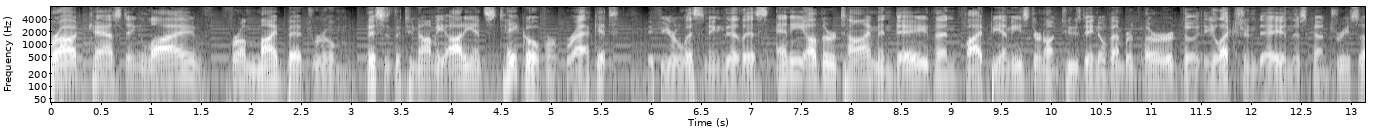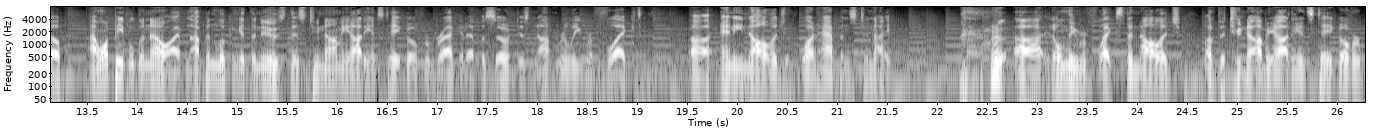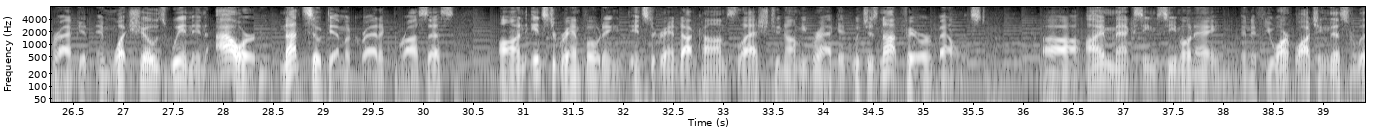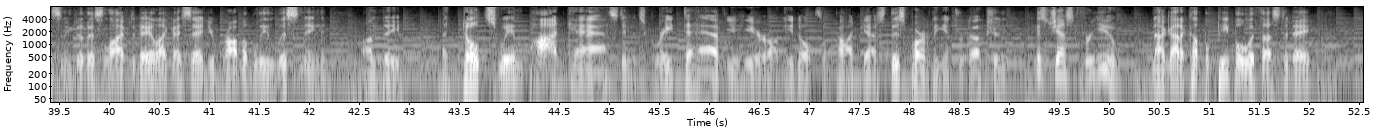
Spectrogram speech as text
Broadcasting live from my bedroom, this is the Toonami Audience Takeover Bracket. If you're listening to this any other time and day than 5 p.m. Eastern on Tuesday, November 3rd, the election day in this country, so I want people to know I've not been looking at the news. This Toonami Audience Takeover Bracket episode does not really reflect uh, any knowledge of what happens tonight. uh, it only reflects the knowledge of the Toonami audience takeover bracket and what shows win in our not so democratic process on Instagram voting, instagram.com slash Toonami bracket, which is not fair or balanced. Uh, I'm Maxime Simonet, and if you aren't watching this or listening to this live today, like I said, you're probably listening on the Adult Swim podcast, and it's great to have you here on the Adult Swim podcast. This part of the introduction is just for you. Now, I got a couple people with us today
